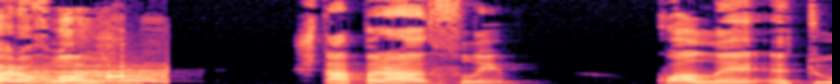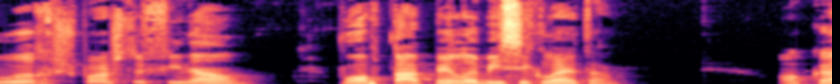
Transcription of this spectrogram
Para o relógio. Está parado, Felipe? Qual é a tua resposta final? Vou optar pela bicicleta. Ok?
